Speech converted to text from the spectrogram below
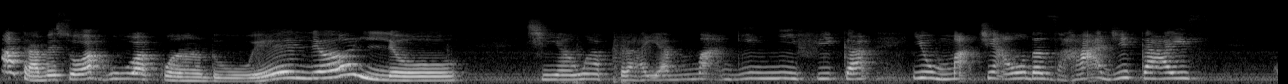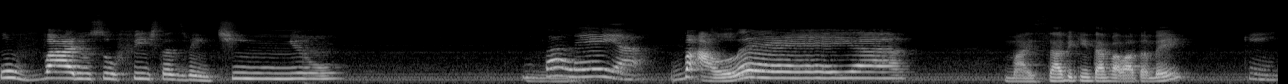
atravessou a rua quando ele olhou. Tinha uma praia magnífica e o mar tinha ondas radicais com vários surfistas ventinho, Baleia. baleia. Mas sabe quem tava lá também? Quem?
